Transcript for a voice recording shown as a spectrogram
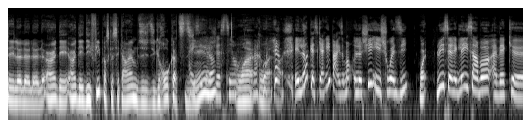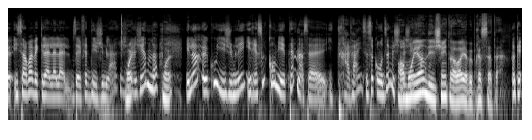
le, le- le- un, des, un des défis parce que c'est quand même du, du gros quotidien. c'est de la là. gestion. Ouais, ouais. Et là, qu'est-ce qui arrive, par exemple? Bon, le chien, il est choisi. Ouais. Lui, il s'est réglé, il s'en va avec, euh, il s'en va avec la, la- la- Vous avez fait des jumelages, j'imagine, là. Et là, un coup, il est jumelé. Il reste là combien de temps dans sa... Il travaille, c'est ça qu'on dit, un chien? En moyenne, les chiens travaillent à peu près 7 ans. OK.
